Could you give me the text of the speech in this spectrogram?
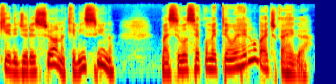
que ele direciona, que ele ensina. Mas se você cometer um erro, ele não vai te carregar.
